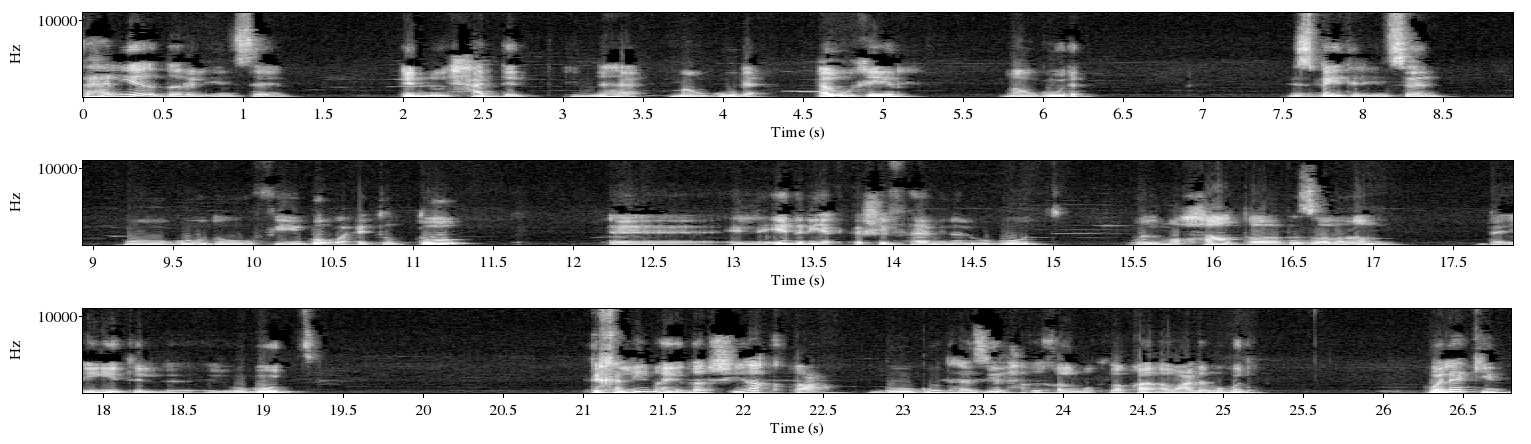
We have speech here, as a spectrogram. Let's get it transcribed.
فهل يقدر الإنسان إنه يحدد إنها موجودة أو غير موجودة؟ نسبية الإنسان ووجوده في بقعة الضوء اللي قدر يكتشفها من الوجود والمحاطة بظلام بقية الوجود. تخليه ما يقدرش يقطع بوجود هذه الحقيقة المطلقة أو عدم وجودها. ولكن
